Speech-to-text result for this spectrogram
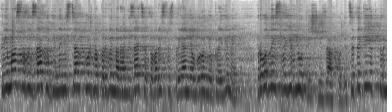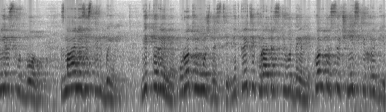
Крім масових заходів, на місцях кожна первинна організація Товариства сприяння обороні України проводила і свої внутрішні заходи. Це такі, як турніри з футболу, змагання зі стрільби, вікторини, уроки мужності, відкриті кураторські години, конкурси учнівських робіт,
